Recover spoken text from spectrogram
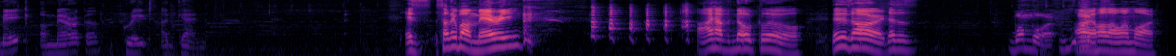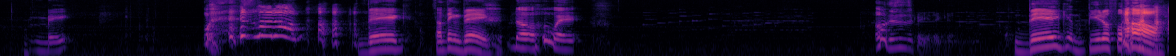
Make America great again. Is something about Mary? I have no clue. This is hard. This is. One more. All right, hold on. One more. Make. Slow down. Big. Something big. no, wait. Oh, this is great again. Big, beautiful. Oh.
